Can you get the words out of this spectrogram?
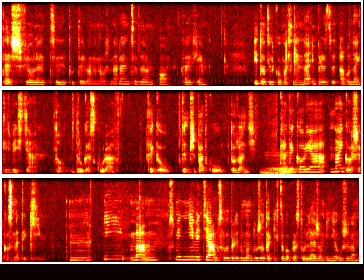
też fiolety. Tutaj mam może na ręce dam, o takie. I to tylko właśnie na imprezy albo na jakieś wyjścia. To druga skóra w tego, w tym przypadku to rządzi. Kategoria najgorsze kosmetyki. Mm, I mam, w sumie nie wiedziałam co wybrać, bo mam dużo takich, co po prostu leżą i nie używam.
